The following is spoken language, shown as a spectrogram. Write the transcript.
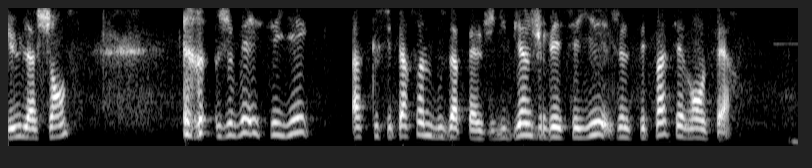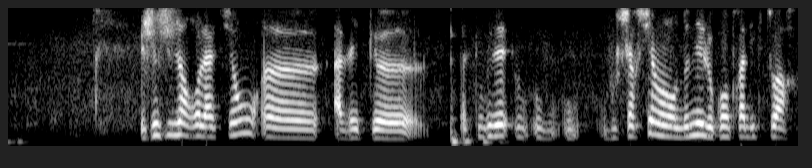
eu la chance. je vais essayer à ce que ces personnes vous appellent. Je dis bien, je vais essayer. Je ne sais pas si elles vont le faire. Je suis en relation euh, avec. Euh, parce que vous, vous, cherchez à un moment donné le contradictoire.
